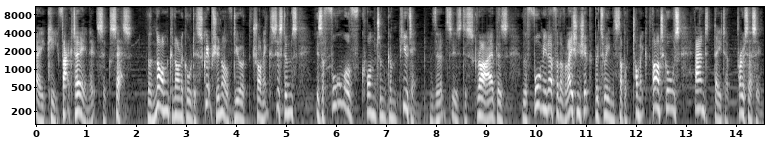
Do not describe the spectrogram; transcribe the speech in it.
a key factor in its success. The non canonical description of duotronic systems is a form of quantum computing that is described as the formula for the relationship between subatomic particles and data processing.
